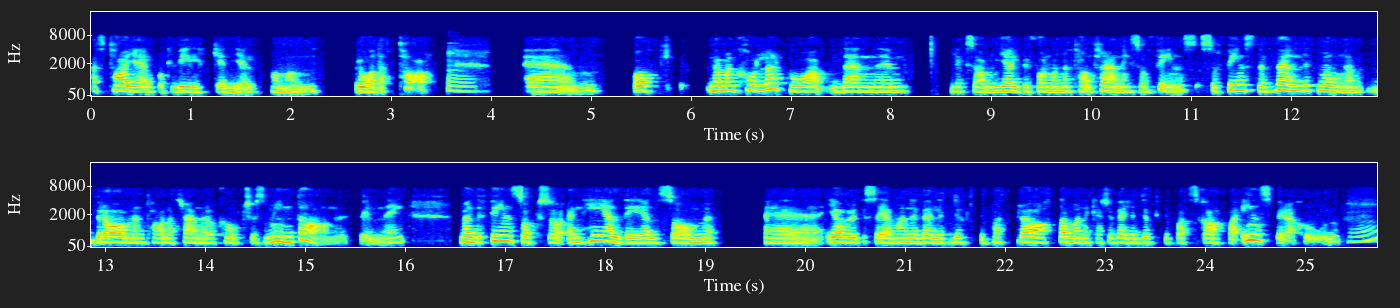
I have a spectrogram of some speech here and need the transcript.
att ta hjälp och vilken hjälp har man råd att ta? Mm. Eh, och när man kollar på den eh, liksom, hjälp i form av mental träning som finns så finns det väldigt många bra mentala tränare och coacher som inte har någon utbildning. Men det finns också en hel del som eh, jag brukar säga man är väldigt duktig på att prata, man är kanske väldigt duktig på att skapa inspiration. Mm.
